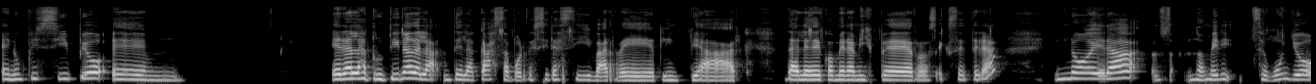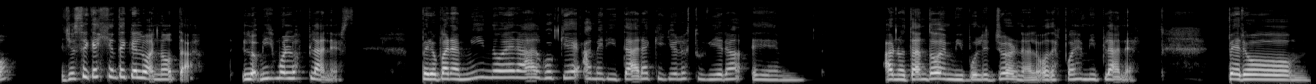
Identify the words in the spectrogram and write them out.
en un principio em, era la rutina de la, de la, casa, por decir así, barrer, limpiar, darle de comer a mis perros, etcétera no era, no según yo, yo sé que hay gente que lo anota, lo mismo en los planners, pero para mí no era algo que ameritara que yo lo estuviera em, anotando en mi bullet journal o después en mi planner. Pero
